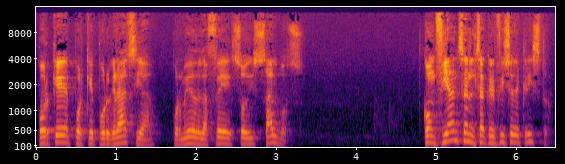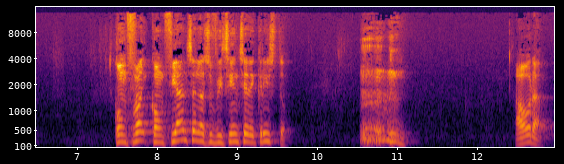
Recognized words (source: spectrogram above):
¿Por qué? Porque por gracia, por medio de la fe, sois salvos. Confianza en el sacrificio de Cristo. Confianza en la suficiencia de Cristo. Ahora,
